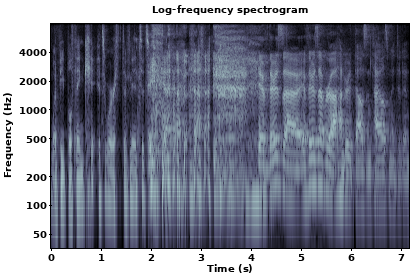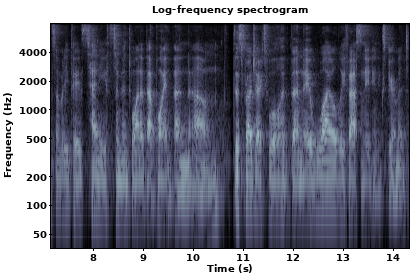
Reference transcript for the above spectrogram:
what people think it's worth to mint it. if there's uh, if there's ever a hundred thousand tiles minted and somebody pays 10 ETH to mint one at that point, then um, this project will have been a wildly fascinating experiment.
